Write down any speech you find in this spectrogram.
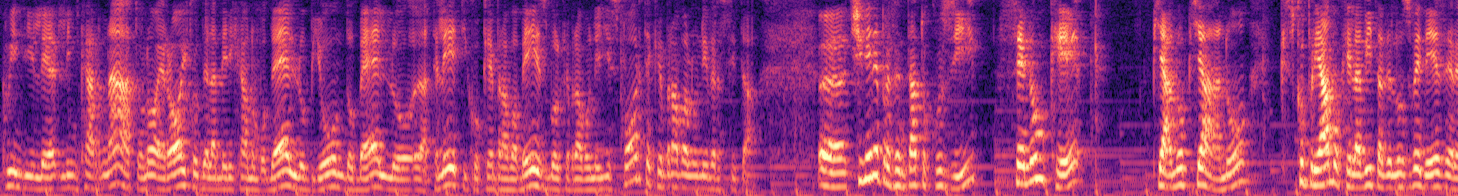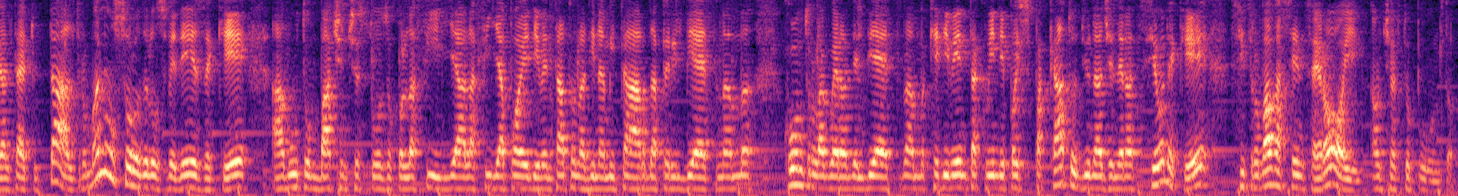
quindi le, l'incarnato, no? Eroico dell'americano modello, biondo, bello, atletico, che è bravo a baseball, che è bravo negli sport e che è bravo all'università. Eh, ci viene presentato così, se non che piano piano scopriamo che la vita dello svedese in realtà è tutt'altro, ma non solo dello svedese che ha avuto un bacio incestuoso con la figlia, la figlia poi è diventata una dinamitarda per il Vietnam, contro la guerra del Vietnam, che diventa quindi poi spaccato di una generazione che si trovava senza eroi a un certo punto,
